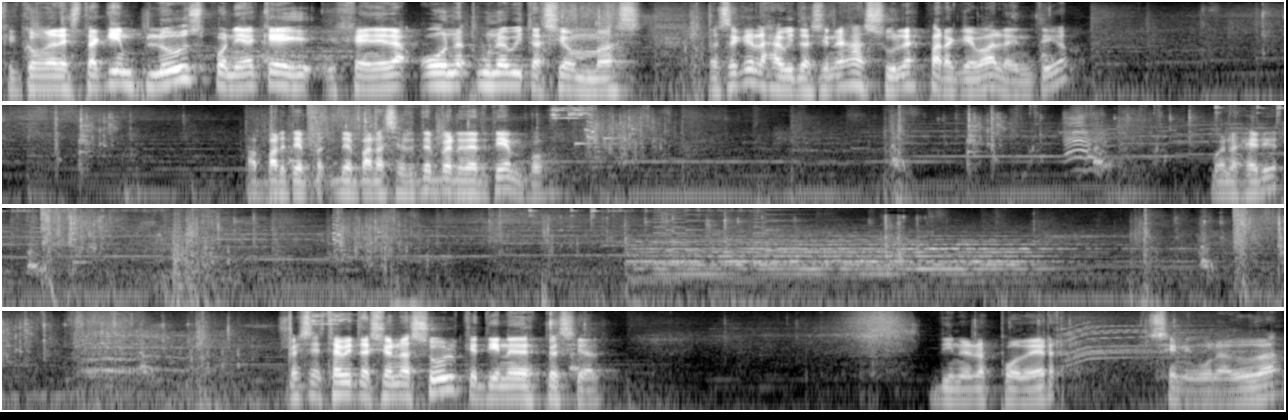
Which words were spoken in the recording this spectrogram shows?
Que con el Stacking Plus ponía que genera una, habitación más. No sé que las habitaciones azules para qué valen, tío Aparte de para hacerte perder tiempo. Buena, Harriet ¿Ves? Esta habitación azul que tiene de especial. Dinero es poder Sin ninguna duda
